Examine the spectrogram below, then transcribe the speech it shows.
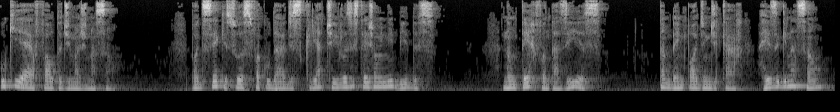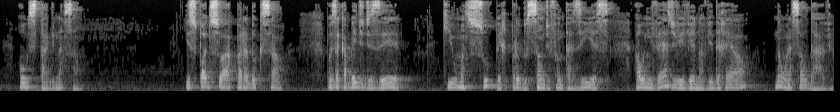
O que é a falta de imaginação? Pode ser que suas faculdades criativas estejam inibidas. Não ter fantasias também pode indicar resignação ou estagnação. Isso pode soar paradoxal, pois acabei de dizer que uma superprodução de fantasias, ao invés de viver na vida real, não é saudável.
